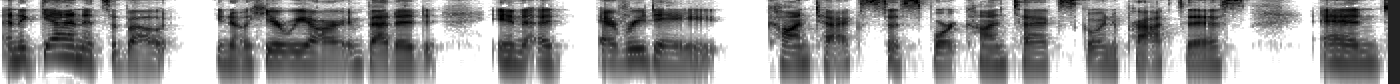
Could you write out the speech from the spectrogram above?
And again, it's about, you know, here we are embedded in a everyday context, a sport context, going to practice. And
